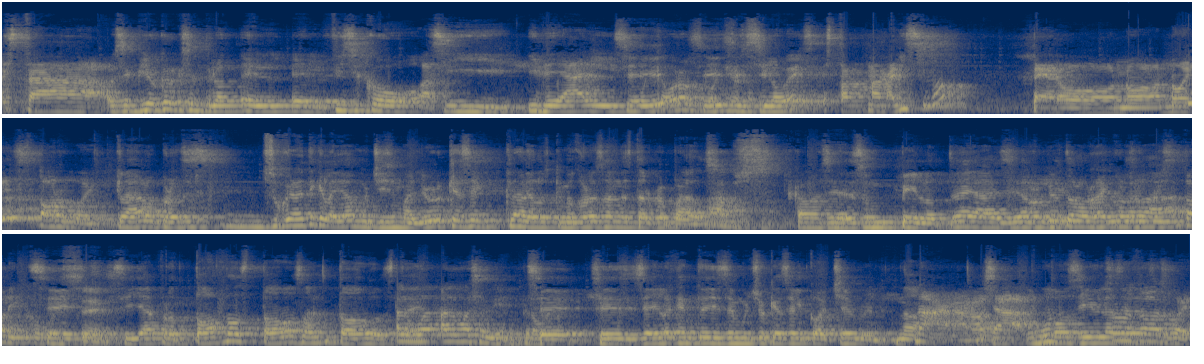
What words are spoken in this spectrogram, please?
está. O sea, yo creo que es el, piloto- el, el físico así ideal, Sí, muy cabrón. sí, porque, sí, o sea, sí. si lo ves, está mamadísimo, pero no, no es Thor, güey. Claro, pero es, su genética le ayuda muchísimo. Yo creo que es el de los que mejores han de estar preparados. Ah, pues de ser. Es un piloto, ya, ya rompió todos los récords. ¿verdad? histórico, Sí, sí, Sí. ya, pero todos, todos son todos. Algo, algo hace bien, pero sí, bueno. sí, sí, sí, ahí la gente dice mucho que es el coche. No, No, no, no, o sea, imposible son hacer los dos, güey,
